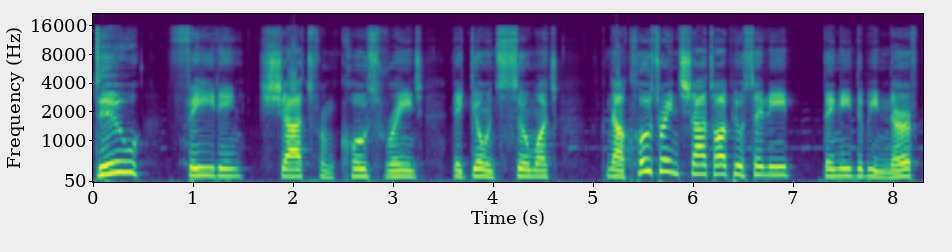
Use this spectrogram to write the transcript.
do fading shots from close range. They go in so much. Now, close range shots, a lot of people say they need, they need to be nerfed.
